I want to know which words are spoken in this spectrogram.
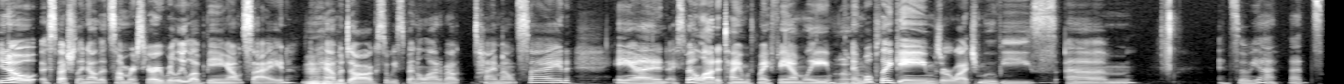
you know, especially now that summer's here, I really love being outside. I have a dog, so we spend a lot about time outside and I spend a lot of time with my family and we'll play games or watch movies. Um and so yeah, that's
